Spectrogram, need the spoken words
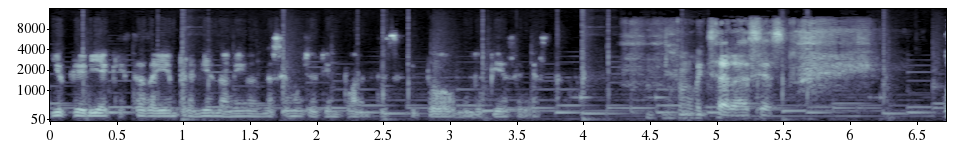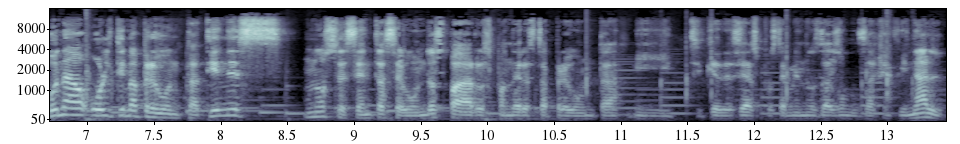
yo creería que estás ahí emprendiendo, amigos, desde hace mucho tiempo antes de que todo el mundo piense en esto. Muchas gracias. Una última pregunta. Tienes unos 60 segundos para responder esta pregunta y si que deseas, pues también nos das un mensaje final.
